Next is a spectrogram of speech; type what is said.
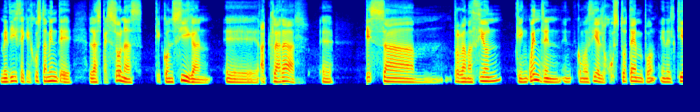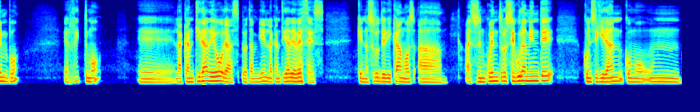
me dice que justamente las personas que consigan eh, aclarar eh, esa mm, programación, que encuentren, como decía, el justo tempo, en el tiempo, el ritmo, eh, la cantidad de horas, pero también la cantidad de veces que nosotros dedicamos a, esos encuentros, seguramente conseguirán como una,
